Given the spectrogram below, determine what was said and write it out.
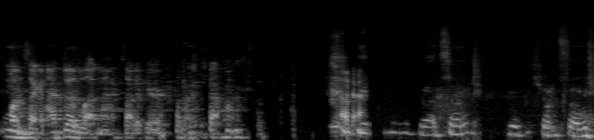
One second, I have to let Max out of here for the next time. Okay. Broadsword. Short sword.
